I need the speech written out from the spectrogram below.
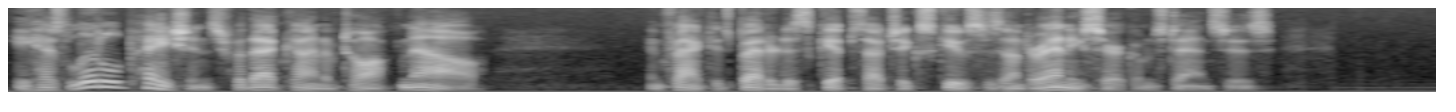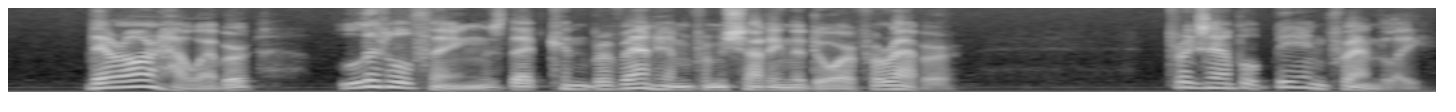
He has little patience for that kind of talk now. In fact, it's better to skip such excuses under any circumstances. There are, however, little things that can prevent him from shutting the door forever. For example, being friendly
